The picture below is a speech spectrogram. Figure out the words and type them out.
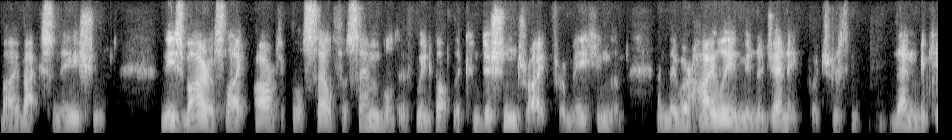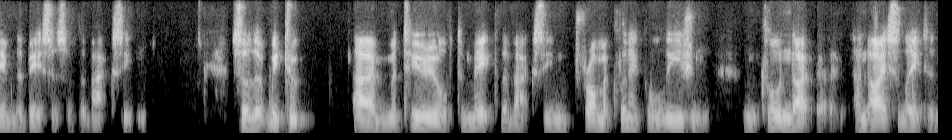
by vaccination these virus-like particles self-assembled if we'd got the conditions right for making them, and they were highly immunogenic, which was then became the basis of the vaccine. So that we took uh, material to make the vaccine from a clinical lesion and cloned out and isolated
